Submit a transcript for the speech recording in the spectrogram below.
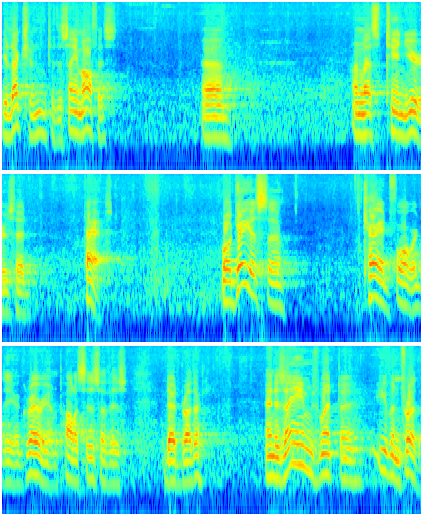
election to the same office uh, unless 10 years had passed. Well, Gaius uh, carried forward the agrarian policies of his dead brother, and his aims went uh, even further.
